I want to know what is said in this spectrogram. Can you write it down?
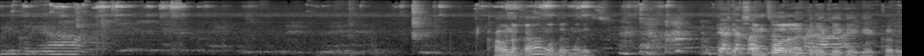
करूया? खाऊ नका हा मोदक मध्येच एक संपवल नाही तर एक एक एक एक करू.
